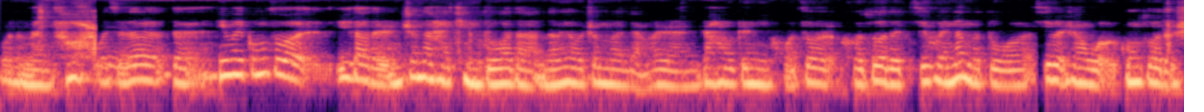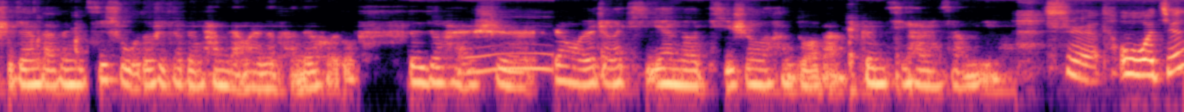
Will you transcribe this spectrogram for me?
我的 mentor。我觉得对，因为工作遇到的人真的还挺多的，能有这么两个人，然后跟你合作合作的机会那么多，基本上我工作的时间百分之七十五都是在跟他们两个人的团队合作。所以就还是让我的整个体验都提升了很多吧，跟其他人相比。是，我觉得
